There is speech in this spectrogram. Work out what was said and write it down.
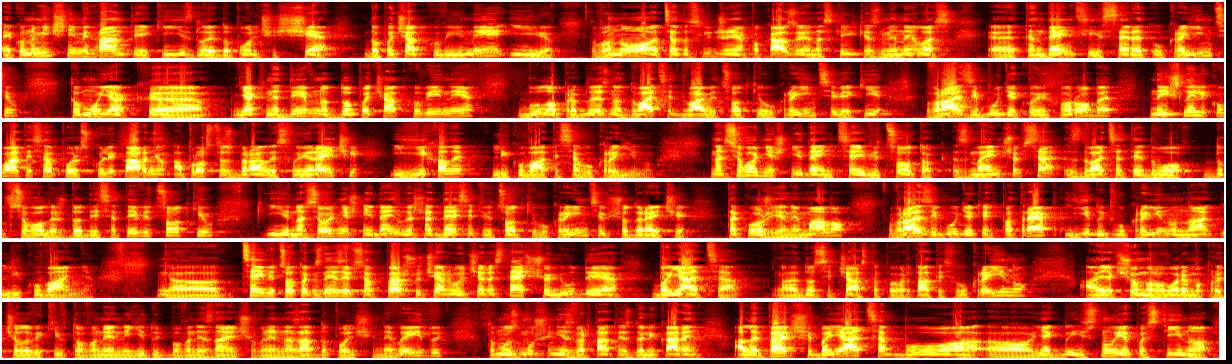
економічні мігранти, які їздили до Польщі ще до початку війни. І воно це дослідження показує наскільки змінилась е, тенденції серед українців. Тому як, е, як не дивно, до початку війни було приблизно 22% українців, які в разі будь-якої хвороби не йшли лікуватися в польську лікарню, а просто збирали свої речі і їхали лікуватися в Україну. На сьогоднішній день цей відсоток зменшився з 22 до всього лише до 10%. І на сьогоднішній день лише 10% українців, що, до речі, також є немало, в разі будь-яких потреб їдуть в Україну на лікування. Е, Цей відсоток знизився в першу чергу через те, що люди бояться е, досить часто повертатись в Україну. А якщо ми говоримо про чоловіків, то вони не їдуть, бо вони знають, що вони назад до Польщі не вийдуть, тому змушені звертатись до лікарень. Але перші бояться, бо е, якби існує постійно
